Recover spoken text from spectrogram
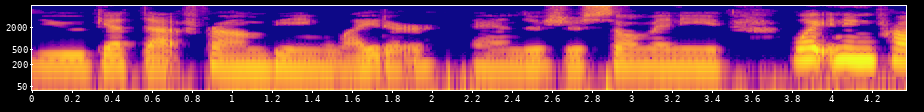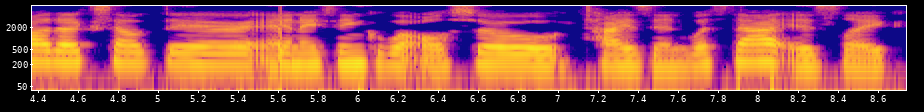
you get that from being lighter. And there's just so many whitening products out there. And I think what also ties in with that is like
